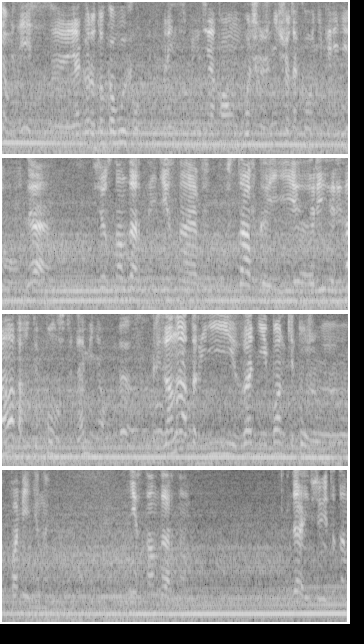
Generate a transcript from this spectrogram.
Переделкам здесь, э, я говорю, только выхлоп, в принципе. У тебя, по-моему, больше же ничего такого не переделывал. Да, все стандартно. Единственная вставка и ре- резонатор же ты полностью, да, менял? Да. Резонатор и задние банки тоже э, поменены. Нестандартно. Да, и все это там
